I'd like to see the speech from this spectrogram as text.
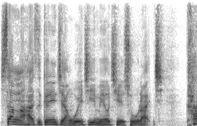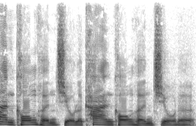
上来还是跟你讲危机没有解除，来看空很久了，看空很久了。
